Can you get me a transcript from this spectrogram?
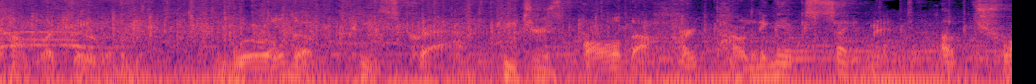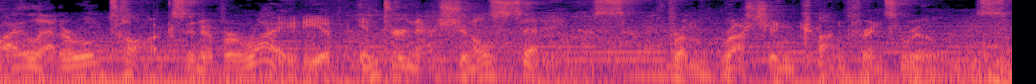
complicated. World of Peacecraft features all the heart-pounding excitement of trilateral talks in a variety of international settings, from Russian conference rooms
